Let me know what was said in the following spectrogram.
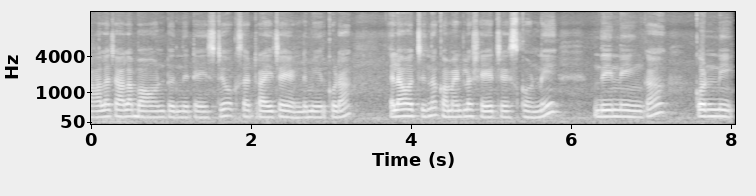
చాలా చాలా బాగుంటుంది టేస్ట్. ఒకసారి ట్రై చేయండి మీరు కూడా. ఎలా వచ్చిందో కామెంట్లో షేర్ చేసుకోండి. దీన్ని ఇంకా కొన్ని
